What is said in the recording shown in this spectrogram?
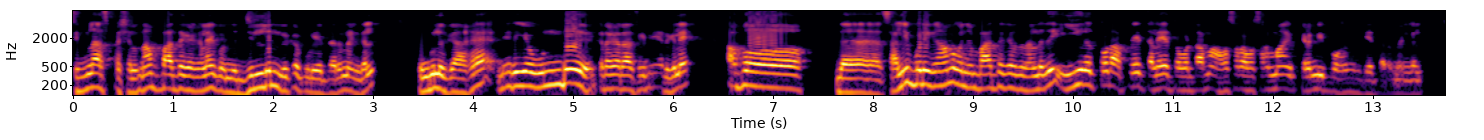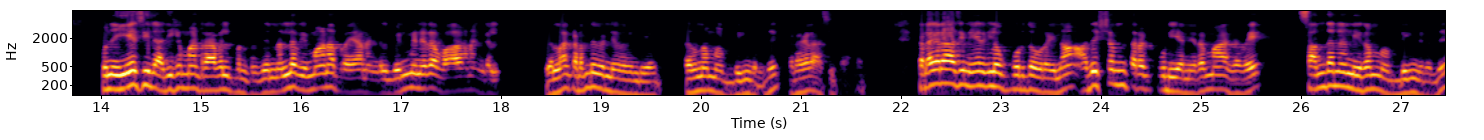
சிம்லா ஸ்பெஷல்னா பார்த்துக்கங்களேன் கொஞ்சம் ஜில்லுன்னு இருக்கக்கூடிய தருணங்கள் உங்களுக்காக நிறைய உண்டு கடகராசி நேயர்களே. அப்போ இந்த சளி பிடிக்காம கொஞ்சம் பார்த்துக்கிறது நல்லது. ஈரத்தோட அப்படியே தலையை துவட்டாம அவசர அவசரமா கிளம்பி போக வேண்டிய தருணங்கள். கொஞ்சம் ஏசியில் அதிகமாக டிராவல் பண்றது நல்ல விமான பிரயாணங்கள் வெண்மை நிற வாகனங்கள் இதெல்லாம் கடந்து வேண்டிய வேண்டிய தருணம் அப்படிங்கிறது கடகராசிக்காக இருக்கும். கடகராசி நேர்களை பொறுத்தவரையிலும் அதிர்ஷ்டம் தரக்கூடிய நிறமாகவே சந்தன நிறம் அப்படிங்கிறது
